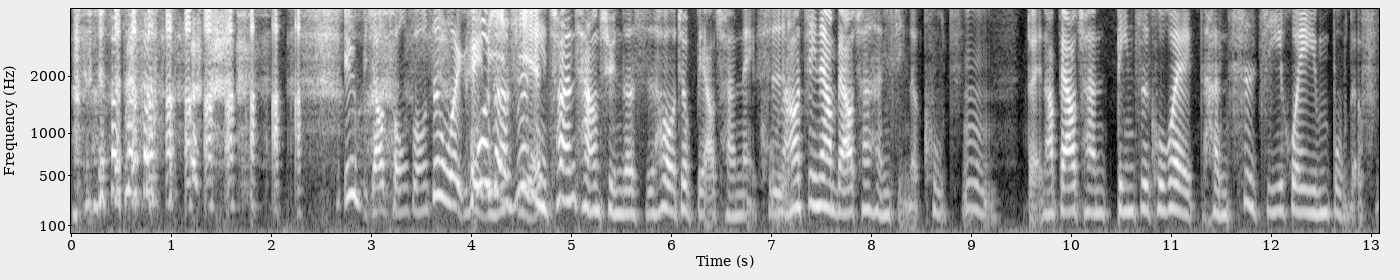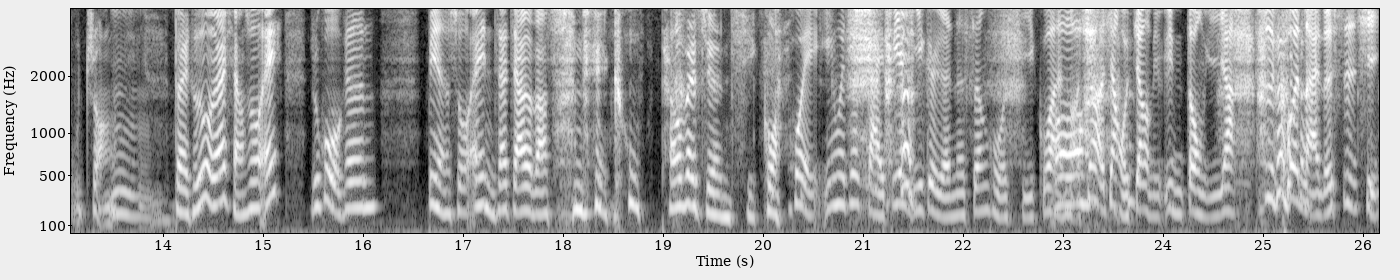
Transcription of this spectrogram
因为比较通风，这我也可以。或者是你穿长裙的时候就不要穿内裤，然后尽量不要穿很紧的裤子。嗯，对，然后不要穿丁字裤，会很刺激会阴部的服装。嗯，对。可是我在想说，哎，如果我跟病人说：“哎、欸，你在家要不要穿内裤？”他会不会觉得很奇怪？会，因为这改变一个人的生活习惯嘛，就好像我叫你运动一样，是困难的事情，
